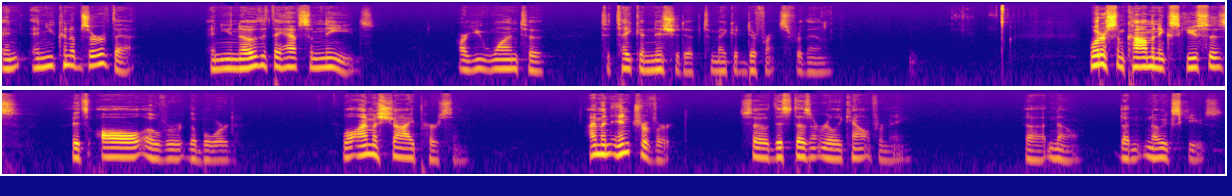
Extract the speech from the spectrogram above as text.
and, and you can observe that. And you know that they have some needs. Are you one to, to take initiative to make a difference for them? What are some common excuses? It's all over the board. Well, I'm a shy person. I'm an introvert, so this doesn't really count for me. Uh, no, no excuse.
